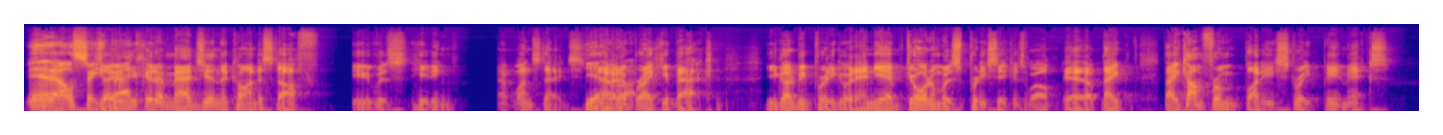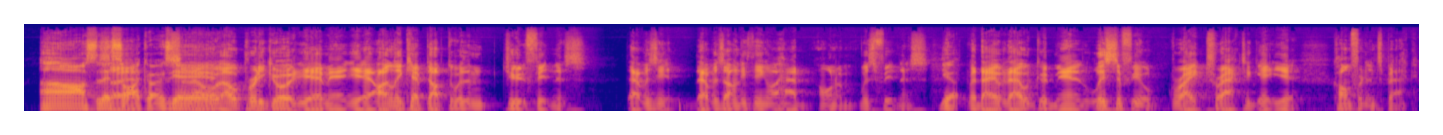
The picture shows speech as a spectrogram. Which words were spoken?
Yeah, that'll set you So back. you could imagine the kind of stuff he was hitting at one stage. Yeah, you know, right. to break your back, you got to be pretty good. And yeah, Jordan was pretty sick as well. Yeah, they they come from bloody street BMX. Ah, so they're So- psychos. so Yeah, they, yeah, were, yeah. they were pretty good. Yeah, man. Yeah, I only kept up to with them due to fitness. That was it. That was the only thing I had on them was fitness. Yeah. but they they were good, man. And Lysterfield, great track to get your confidence back.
